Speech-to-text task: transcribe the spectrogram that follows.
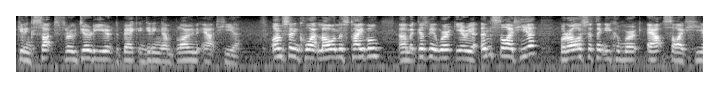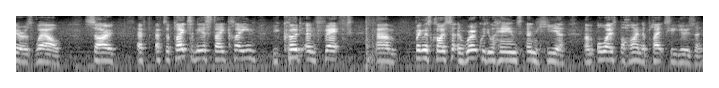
getting sucked through, dirty air at the back and getting um, blown out here. I'm sitting quite low on this table. Um, it gives me a work area inside here, but I also think you can work outside here as well. So if, if the plates in there stay clean, you could in fact um, bring this closer and work with your hands in here, um, always behind the plates you're using.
